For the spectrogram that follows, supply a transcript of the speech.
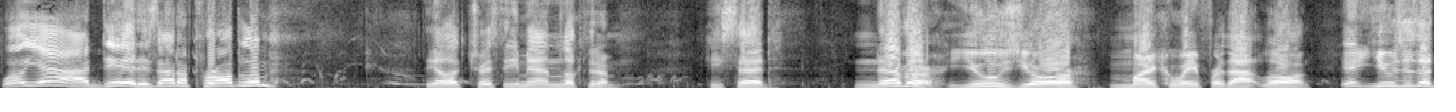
Well, yeah, I did. Is that a problem? The electricity man looked at him. He said, Never use your microwave for that long. It uses a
